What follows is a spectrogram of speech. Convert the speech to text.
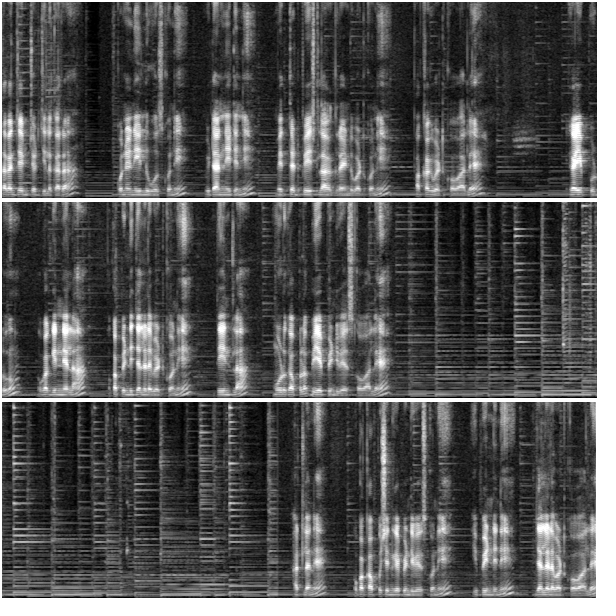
సగం చెంచాడు జీలకర్ర కొన్ని నీళ్ళు పోసుకొని వీటన్నిటిని మెత్తటి పేస్ట్లాగా గ్రైండ్ పట్టుకొని పక్కకు పెట్టుకోవాలి. ఇక ఇప్పుడు ఒక గిన్నెల ఒక పిండి జల్లెడ పెట్టుకొని దీంట్లో మూడు కప్పుల బియ్య పిండి వేసుకోవాలి. అట్లనే ఒక కప్పు శనగపిండి వేసుకొని ఈ పిండిని జల్లెడ పట్టుకోవాలి.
